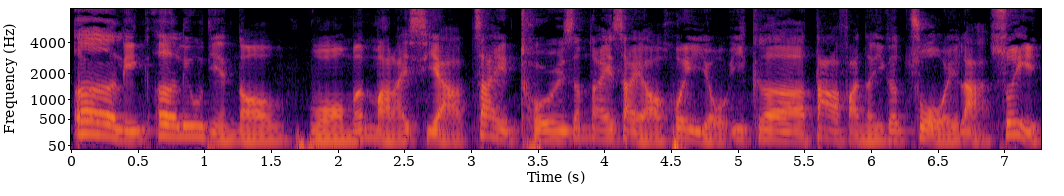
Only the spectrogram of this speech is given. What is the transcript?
二零二六年哦，我们马来西亚在 tourism 那一赛哦，会有一个大翻的一个作为啦。所以，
